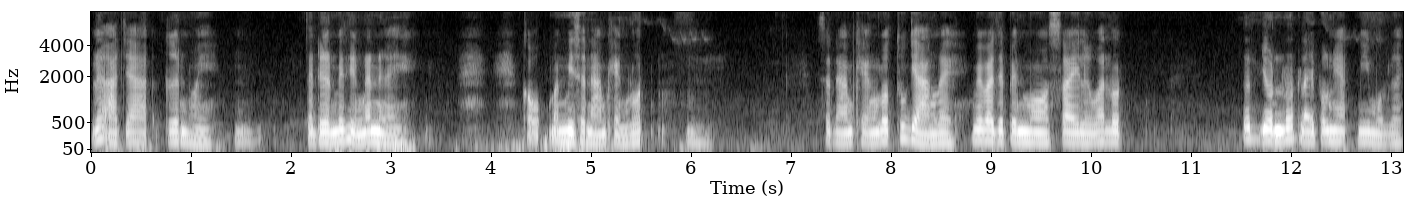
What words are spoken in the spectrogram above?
หรืออาจจะเกินหน่อยอืแต่เดินไม่ถึงนั่นเหนื่อยเขามันมีสนามแข่งรถ อืม สนามแข่งรถทุกอย่างเลย ไม่ว่าจะเป็นมอไซค์หรือว่ารถ รถยนต์รถอะไรพวกนี้มีหมดเลย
